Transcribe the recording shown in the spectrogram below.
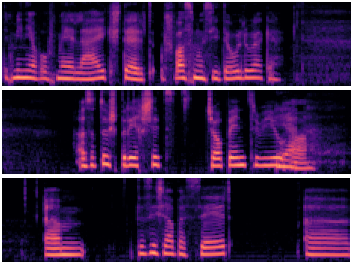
Da bin ich aber auf mich allein gestellt. Auf was muss ich da schauen? Also du sprichst jetzt das Jobinterview ja. an. Ähm, das ist aber sehr äh,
